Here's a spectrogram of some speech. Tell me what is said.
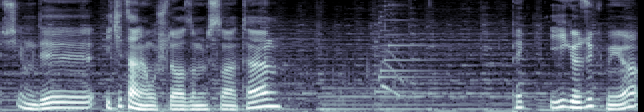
Şimdi iki tane havuç lazımmış zaten. Pek iyi gözükmüyor.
